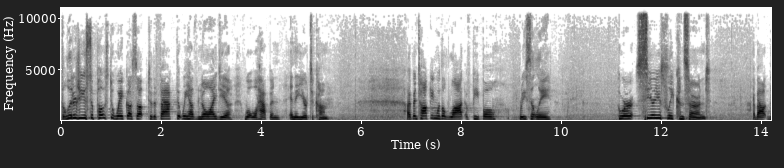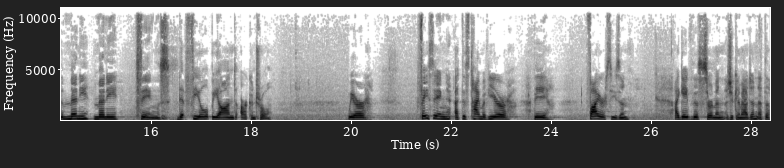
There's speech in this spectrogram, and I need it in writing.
The liturgy is supposed to wake us up to the fact that we have no idea what will happen in the year to come. I've been talking with a lot of people recently who are seriously concerned about the many, many things that feel beyond our control. We are facing at this time of year the fire season. I gave this sermon, as you can imagine, at the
